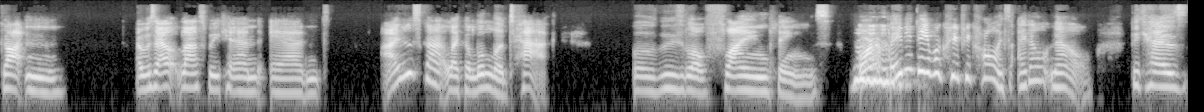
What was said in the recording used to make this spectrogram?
gotten i was out last weekend and i just got like a little attack oh, these little flying things. Or maybe they were creepy crawlies. I don't know. Because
